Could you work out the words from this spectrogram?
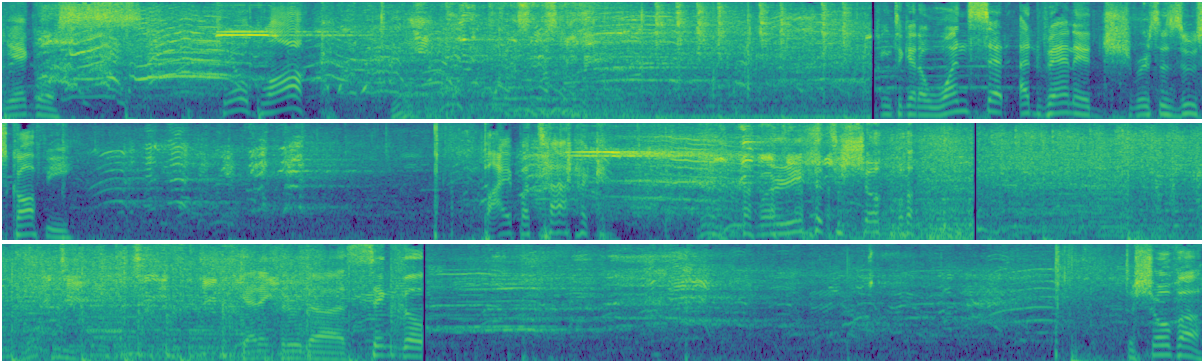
Niegos. Kill block. Looking to get a one set advantage versus Zus Coffee. Pipe attack. Marina Tushova. Getting through the single. Tushova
